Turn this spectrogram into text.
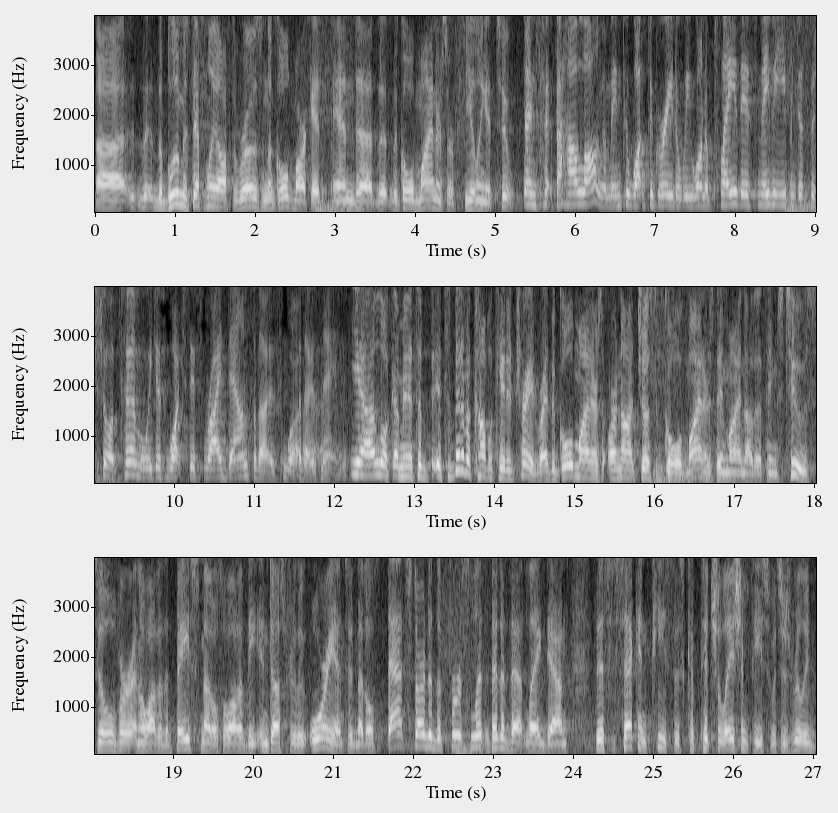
uh, the, the, bloom is definitely off the rose in the gold market, and uh, the, the, gold miners are feeling it too. And for how long? I mean, to what degree do we want to play this? Maybe even just for short term, or we just watch this ride down for those well, for those names? Yeah, look, I mean, it's a it's a bit of a complicated trade, right? The gold miners are not just gold miners; they mine other things too, silver and a lot of the base metals, a lot of the industrially oriented metals. That started the first bit of that leg down. This second piece, this capitulation piece, which has really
